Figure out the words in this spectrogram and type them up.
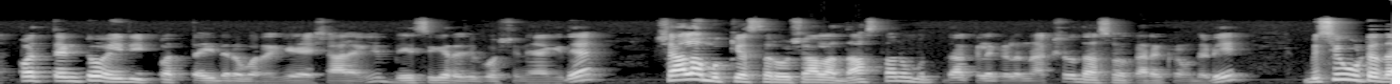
ಇಪ್ಪತ್ತೆಂಟು ಐದು ಇಪ್ಪತ್ತೈದರವರೆಗೆ ಶಾಲೆಗೆ ಬೇಸಿಗೆ ರಜೆ ಘೋಷಣೆಯಾಗಿದೆ. ಶಾಲಾ ಮುಖ್ಯಸ್ಥರು, ಶಾಲಾ ದಾಸ್ತಾನು ಮತ್ತು ದಾಖಲೆಗಳನ್ನು ಅಕ್ಷರ ದಾಸೋಹ ಕಾರ್ಯಕ್ರಮದಡಿ ಬಿಸಿ ಊಟದ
